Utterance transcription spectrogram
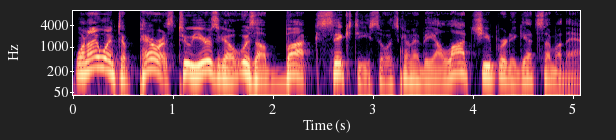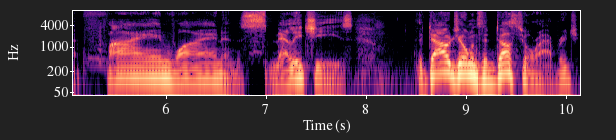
When I went to Paris two years ago, it was a buck 60, so it's going to be a lot cheaper to get some of that fine wine and smelly cheese. The Dow Jones Industrial Average,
